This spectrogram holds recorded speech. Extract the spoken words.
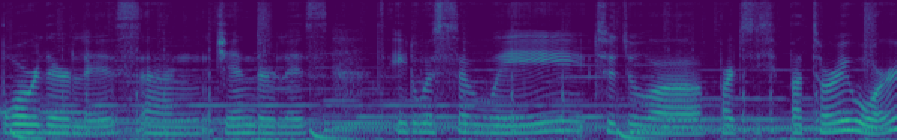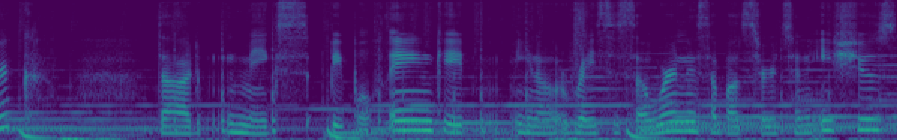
borderless and genderless. It was a way to do a participatory work that makes people think it you know raises awareness about certain issues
